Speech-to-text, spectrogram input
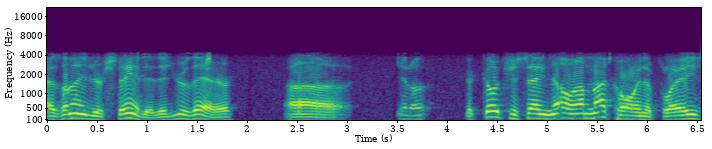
as I understand it, and you're there, uh, you know, the coach is saying, no, I'm not calling the plays.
